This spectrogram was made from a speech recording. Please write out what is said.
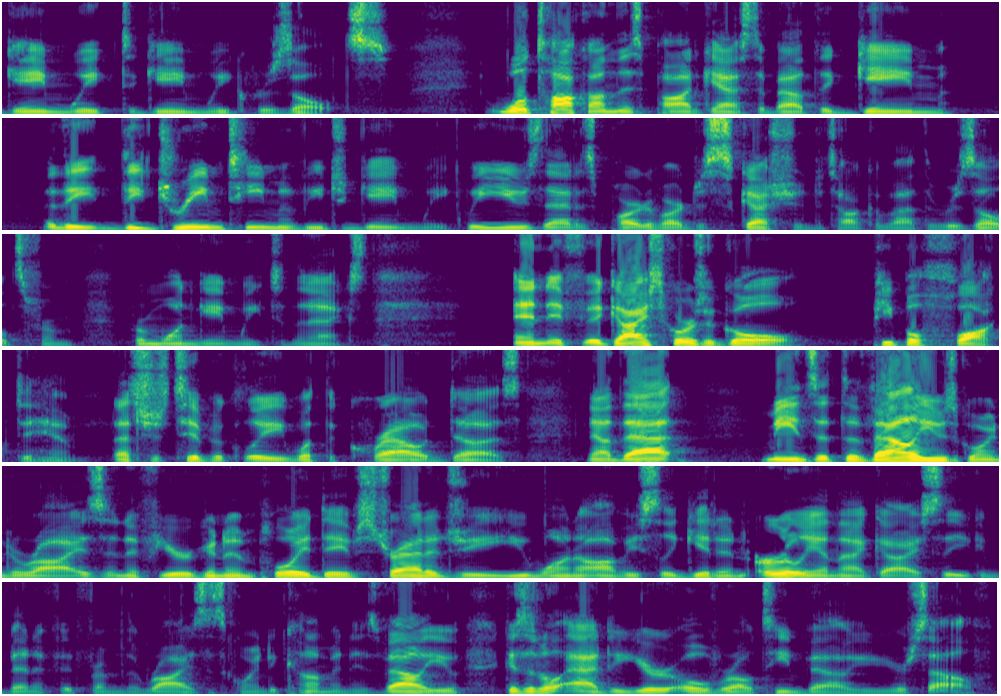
game week to game week results. We'll talk on this podcast about the game the the dream team of each game week. We use that as part of our discussion to talk about the results from from one game week to the next. And if a guy scores a goal, people flock to him. That's just typically what the crowd does. Now that means that the value is going to rise and if you're going to employ Dave's strategy, you want to obviously get in early on that guy so that you can benefit from the rise that's going to come in his value because it'll add to your overall team value yourself.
